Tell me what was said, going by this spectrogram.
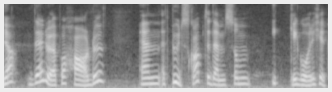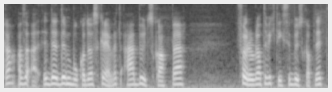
Ja, det lurer jeg på. Har du en, et budskap til dem som ikke går i kirka? Altså, det, Den boka du har skrevet, er budskapet Føler du at det viktigste budskapet ditt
